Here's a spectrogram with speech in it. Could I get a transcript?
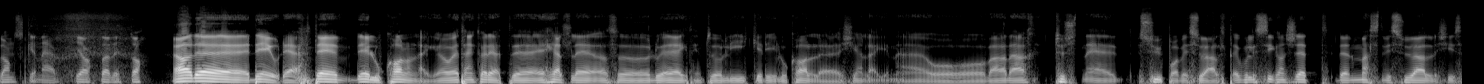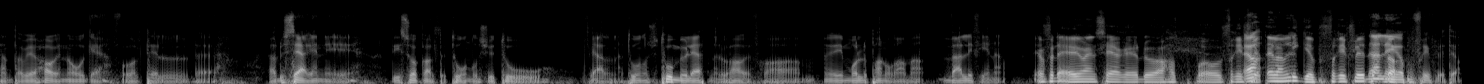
ganske nær hjertet ditt, da. Ja, det, det, er jo det. Det, det er lokalanlegget. Og jeg tenker det at det er helt altså, jeg tenkte å like de lokale skianleggene og være der. Tusten er supervisuelt. Jeg vil si kanskje det er det mest visuelle skisenteret vi har i Norge. i forhold til Ja, du ser inn i de såkalte 222 fjellene. 222 mulighetene du har fra, i Molde-panorama. Veldig fine. Ja, for det er jo en serie du har hatt på friflyt. Ja. Eller den ligger på friflyt? Den ligger på friflyt, ja.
